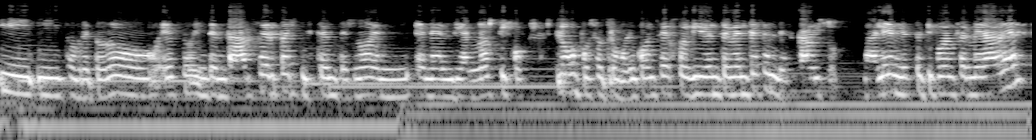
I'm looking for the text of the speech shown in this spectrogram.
y, sobre todo eso, intentar ser persistentes ¿no? en, en, el diagnóstico. Luego, pues otro buen consejo evidentemente es el descanso, ¿vale? En este tipo de enfermedades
